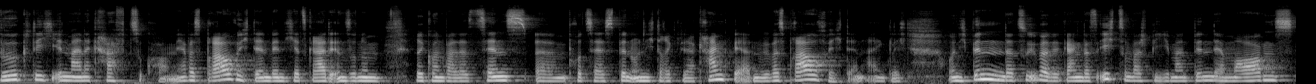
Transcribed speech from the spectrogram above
wirklich in meine Kraft zu kommen? Ja, was brauche ich denn, wenn ich jetzt gerade in so einem Rekonvaleszenzprozess bin und nicht direkt wieder krank werden will? Was brauche ich denn eigentlich? Und ich bin dazu übergegangen, dass ich zum Beispiel jemand bin, der morgens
